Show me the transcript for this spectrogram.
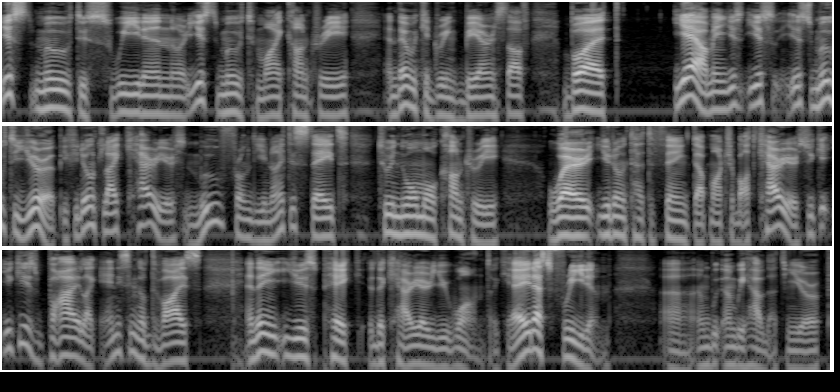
just move to Sweden or just move to my country, and then we can drink beer and stuff. But yeah, I mean, just just just move to Europe. If you don't like carriers, move from the United States to a normal country where you don't have to think that much about carriers. You can, you can just buy like any single device and then you just pick the carrier you want, okay? That's freedom. Uh, and, we, and we have that in Europe.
